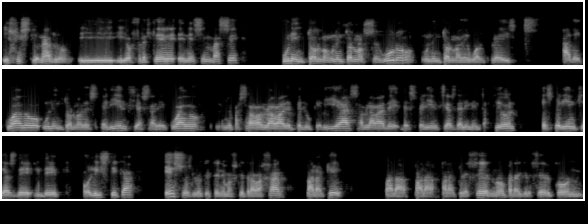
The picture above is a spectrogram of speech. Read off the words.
y gestionarlo y, y, ofrecer en ese envase un entorno, un entorno seguro, un entorno de workplace adecuado, un entorno de experiencias adecuado. El año pasado hablaba de peluquerías, hablaba de, experiencias de alimentación, experiencias de, holística. Eso es lo que tenemos que trabajar. ¿Para qué? Para, para, crecer, ¿no? Para crecer con,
